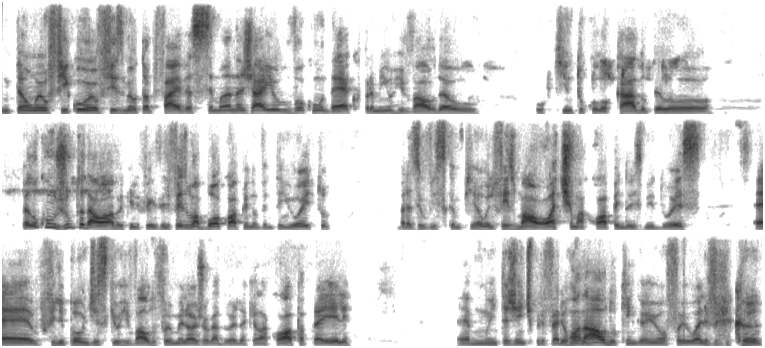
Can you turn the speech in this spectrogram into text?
Então eu fico, eu fiz meu top 5 essa semana já e eu vou com o Deco. Para mim, o Rivaldo é o, o quinto colocado pelo, pelo conjunto da obra que ele fez. Ele fez uma boa Copa em 98, Brasil vice-campeão. Ele fez uma ótima Copa em 2002. É, o Filipão disse que o Rivaldo foi o melhor jogador daquela Copa para ele. É, muita gente prefere o Ronaldo, quem ganhou foi o Oliver Kahn.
